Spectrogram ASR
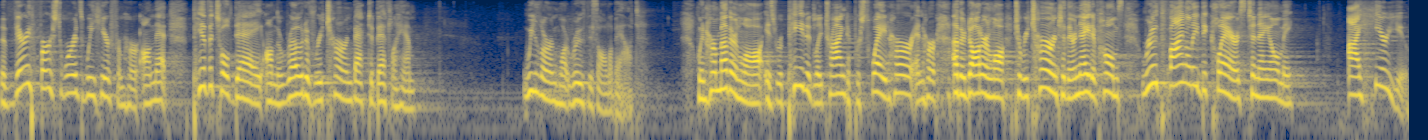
the very first words we hear from her on that pivotal day on the road of return back to Bethlehem, we learn what Ruth is all about. When her mother in law is repeatedly trying to persuade her and her other daughter in law to return to their native homes, Ruth finally declares to Naomi, I hear you.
